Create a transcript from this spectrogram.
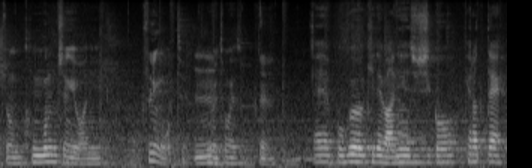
좀 궁금증이 많이 풀린 것 같아요. 음. 이걸 통해서. 네. 네, 보그 기대 많이 해주시고 캐럿들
